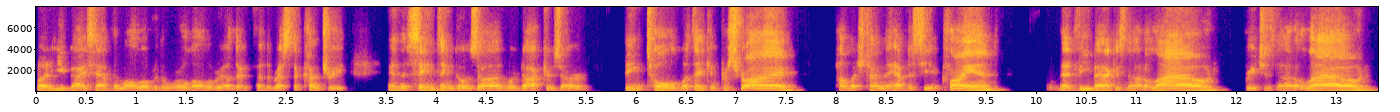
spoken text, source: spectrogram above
but you guys have them all over the world, all over the, other, the rest of the country. And the same thing goes on where doctors are being told what they can prescribe, how much time they have to see a client, that VBAC is not allowed, breech is not allowed,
